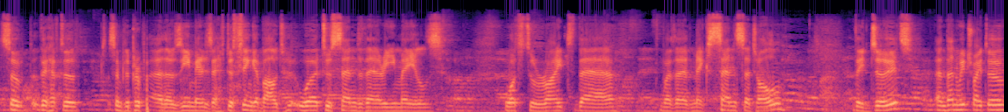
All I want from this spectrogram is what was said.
So they have to simply prepare those emails. They have to think about where to send their emails, what to write there, whether it makes sense at all. They do it, and then we try to,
